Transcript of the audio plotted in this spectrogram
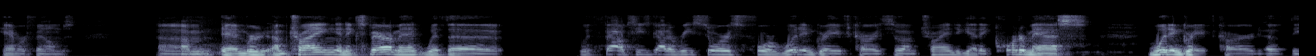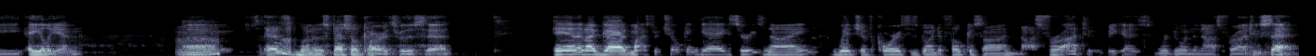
Hammer films. Um, and we're I'm trying an experiment with uh with Fowlkes. He's got a resource for wood engraved cards, so I'm trying to get a Quatermass wood engraved card of the alien um, as one of the special cards for the set. And then I've got Monster Choke and Gag Series 9, which of course is going to focus on Nosferatu because we're doing the Nosferatu set.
